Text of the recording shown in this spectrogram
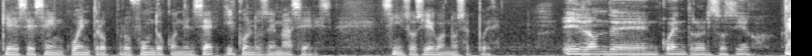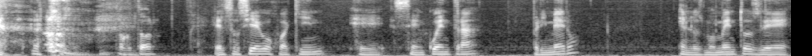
que es ese encuentro profundo con el ser y con los demás seres. Sin sosiego no se puede. ¿Y dónde encuentro el sosiego? Doctor. El sosiego, Joaquín, eh, se encuentra primero en los momentos de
